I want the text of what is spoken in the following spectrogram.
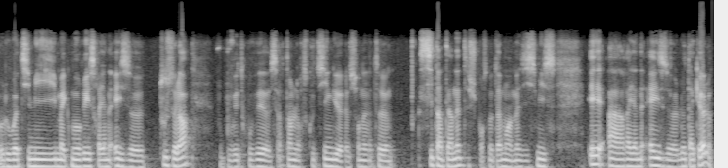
Oluwatimi, Mike Morris, Ryan Hayes, tout cela. Vous pouvez trouver euh, certains de leurs scouting euh, sur notre euh, site internet. Je pense notamment à Mazzy Smith et à Ryan Hayes, le tackle.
